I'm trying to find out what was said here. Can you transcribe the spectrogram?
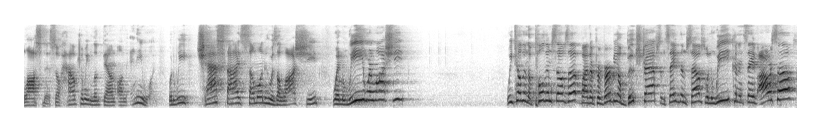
lostness. So, how can we look down on anyone? Would we chastise someone who is a lost sheep when we were lost sheep? We tell them to pull themselves up by their proverbial bootstraps and save themselves when we couldn't save ourselves?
